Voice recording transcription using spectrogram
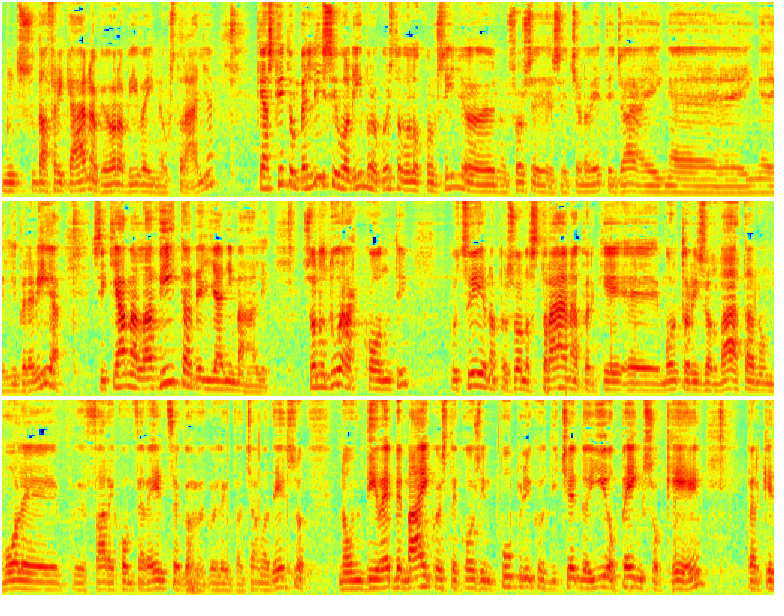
un, sudafricano che ora vive in Australia, che ha scritto un bellissimo libro, questo ve lo consiglio, eh, non so se, se ce l'avete già in, eh, in libreria, si chiama La vita degli animali. Sono due racconti Cuzzi è una persona strana perché è molto riservata, non vuole eh, fare conferenze come quelle che facciamo adesso, non direbbe mai queste cose in pubblico dicendo io penso che, perché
